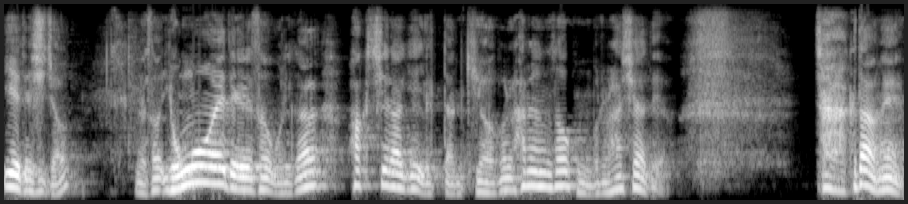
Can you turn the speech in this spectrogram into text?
이해되시죠? 그래서 용어에 대해서 우리가 확실하게 일단 기억을 하면서 공부를 하셔야 돼요. 자, 그 다음에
